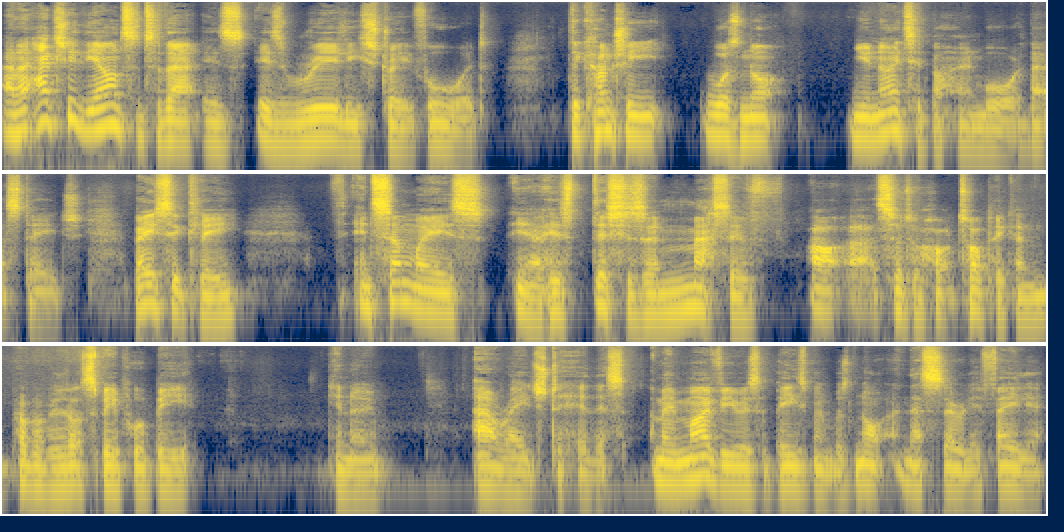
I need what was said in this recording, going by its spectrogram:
And actually, the answer to that is is really straightforward. The country was not united behind war at that stage. Basically, in some ways, you know, his this is a massive uh, uh sort of hot topic, and probably lots of people would be, you know, outraged to hear this. I mean, my view is appeasement was not necessarily a failure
